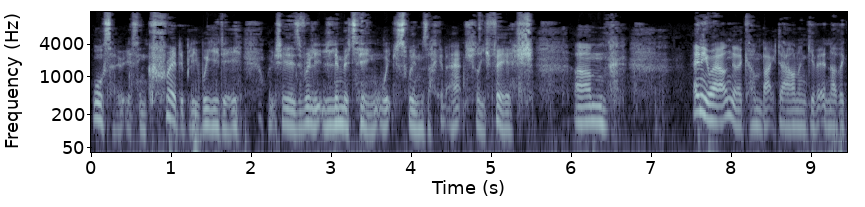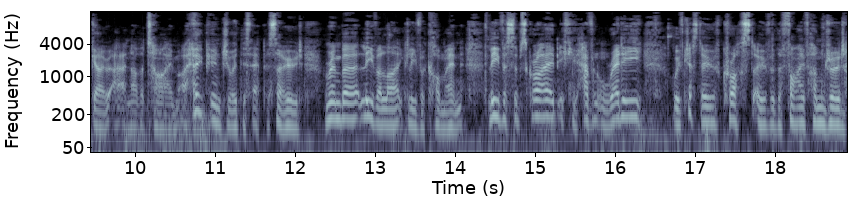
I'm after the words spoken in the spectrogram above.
Also, it's incredibly weedy, which is really limiting which swims I can actually fish. Um, Anyway, I'm going to come back down and give it another go at another time. I hope you enjoyed this episode. Remember, leave a like, leave a comment, leave a subscribe if you haven't already. We've just over crossed over the 500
